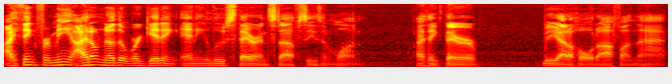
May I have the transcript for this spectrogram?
I think for me, I don't know that we're getting any Lews Therin stuff season one. I think they're we got to hold off on that.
